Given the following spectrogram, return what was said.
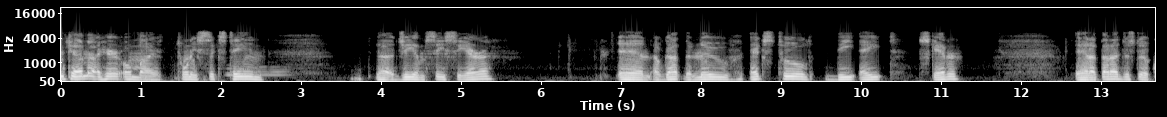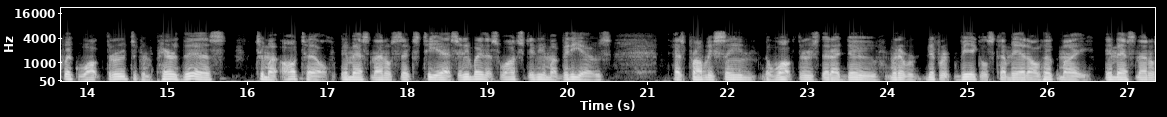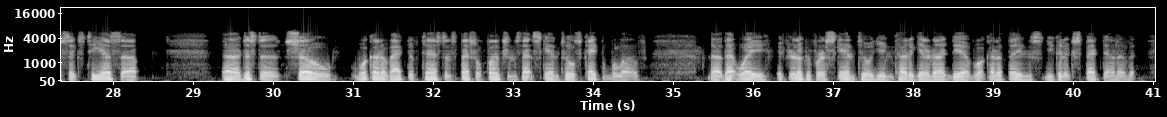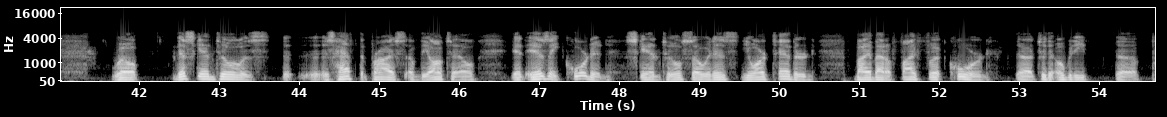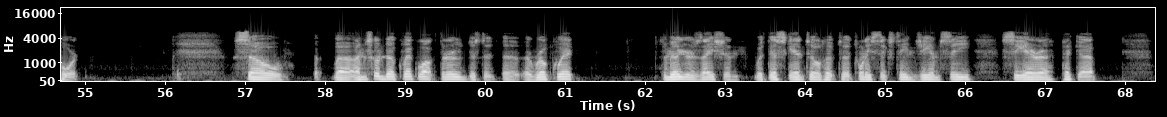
Okay, I'm out here on my 2016 uh, GMC Sierra, and I've got the new Xtool D8 scanner, and I thought I'd just do a quick walkthrough to compare this to my Autel MS906TS. Anybody that's watched any of my videos has probably seen the walkthroughs that I do whenever different vehicles come in. I'll hook my MS906TS up uh, just to show what kind of active test and special functions that scan tool is capable of. Uh, that way, if you're looking for a scan tool, you can kind of get an idea of what kind of things you can expect out of it. Well, this scan tool is is half the price of the Autel. It is a corded scan tool, so it is you are tethered by about a five foot cord uh, to the OBD uh, port. So uh, I'm just going to do a quick walkthrough, just a, a, a, real quick familiarization with this scan tool hooked to a 2016 GMC Sierra pickup.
